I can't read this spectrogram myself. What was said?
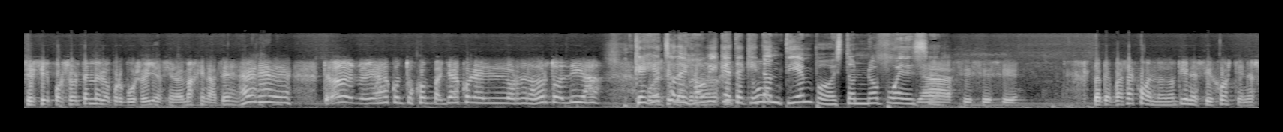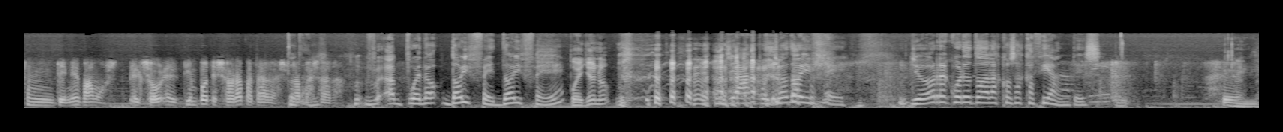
Sí, sí, por suerte me lo propuso ella, si no, imagínate. "Eh, eh, Te vas a llegar con tus compañeros con el ordenador todo el día. ¿Qué es Pues esto de "Pero hobby que te haces tú". quitan tiempo? Esto no puede Ya, sí, sí, sí. Lo que pasa es que cuando no tienes hijos, tienes un. Tienes, vamos, el, so- el tiempo te sobra patadas, una pasada. Total. Puedo, doy fe, doy fe. ¿eh? Pues yo no. Ya, pues yo doy fe. Yo recuerdo todas las cosas que hacía antes. Sí.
